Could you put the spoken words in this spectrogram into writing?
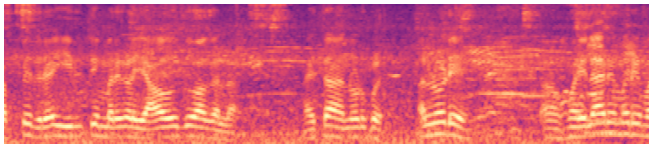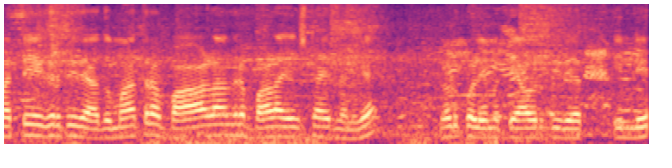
ತಪ್ಪಿದರೆ ಈ ರೀತಿ ಮರಿಗಳು ಯಾವುದೂ ಆಗಲ್ಲ. ಆಯಿತಾ? ನೋಡ್ಕೊಳ್ಳಿ. ಅಲ್ಲಿ ನೋಡಿ ಹೊಯ್ಲಾರಿ ಮರಿ ಮತ್ತೆ ಹೇಗಿರ್ತಿದೆ. ಅದು ಮಾತ್ರ ಭಾಳ ಅಂದರೆ ಭಾಳ ಇಷ್ಟ ಆಯ್ತು ನನಗೆ. ನೋಡ್ಕೊಳ್ಳಿ ಮತ್ತು ಯಾವ ರೀತಿ ಇದೆ ಇಲ್ಲಿ.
